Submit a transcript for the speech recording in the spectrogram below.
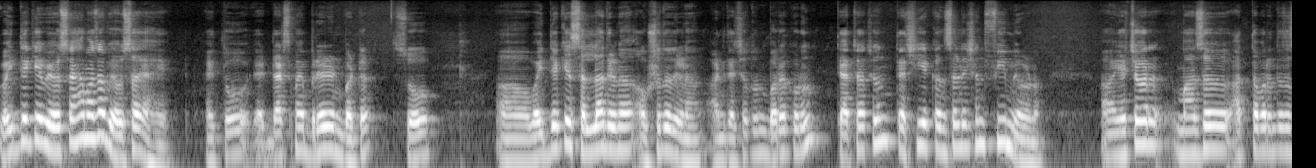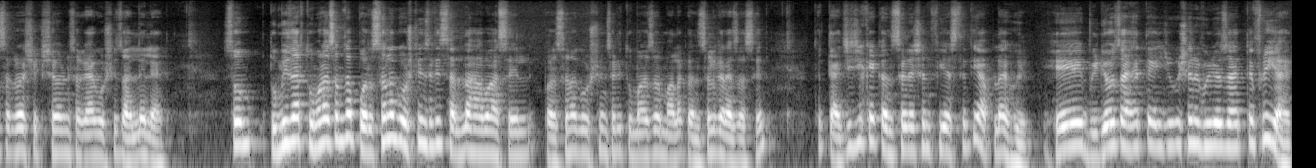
वैद्यकीय व्यवसाय हा माझा व्यवसाय आहे. तो that's my bread and butter so वैद्यकीय सल्ला देणं औषधं देणं आणि त्याच्यातून बरं करून त्याच्यातून त्याची एक कन्सल्टेशन फी मिळवणं. ह्याच्यावर माझं आत्तापर्यंतचं सगळं शिक्षण सगळ्या गोष्टी चाललेल्या आहेत. सो तुम्ही जर तुम्हाला समजा पर्सनल गोष्टींसाठी सल्ला हवा असेल पर्सनल गोष्टींसाठी तुम्हाला जर मला कन्सल्ट करायचं असेल तर त्याची जी काही कन्सल्टेशन फी असते ती अप्लाय होईल. हे व्हिडिओज आहेत ते एज्युकेशन व्हिडिओज आहेत ते फ्री आहेत.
